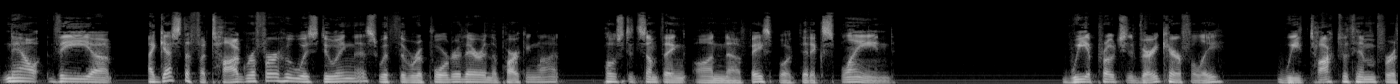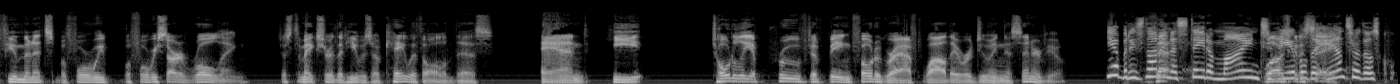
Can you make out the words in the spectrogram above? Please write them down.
Now, the uh, I guess the photographer who was doing this with the reporter there in the parking lot posted something on uh, Facebook that explained we approached it very carefully. We talked with him for a few minutes before we before we started rolling, just to make sure that he was okay with all of this, and he totally approved of being photographed while they were doing this interview. Yeah, but he's not That- in a state of mind to Well, be able to say- answer those qu-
